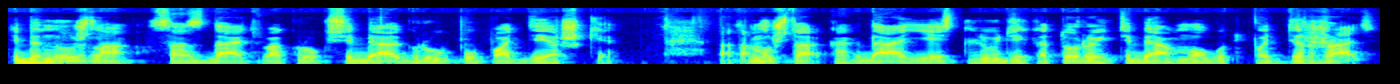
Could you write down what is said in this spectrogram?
Тебе нужно создать вокруг себя группу поддержки. Потому что когда есть люди, которые тебя могут поддержать,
